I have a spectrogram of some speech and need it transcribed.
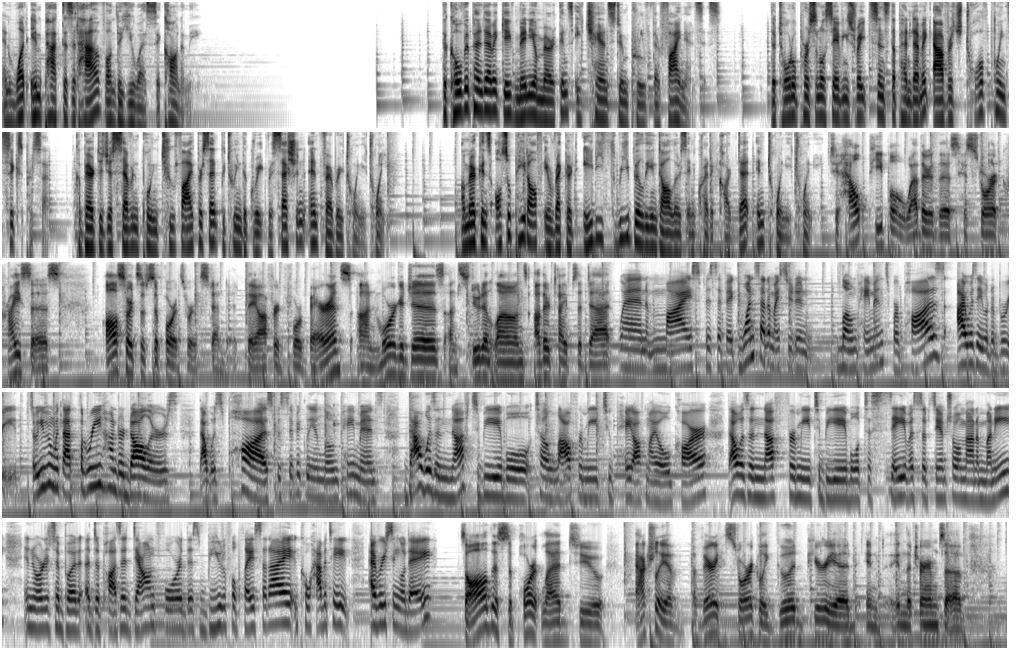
And what impact does it have on the US economy? The COVID pandemic gave many Americans a chance to improve their finances. The total personal savings rate since the pandemic averaged 12.6%, compared to just 7.25% between the Great Recession and February 2020. Americans also paid off a record $83 billion in credit card debt in 2020. To help people weather this historic crisis, all sorts of supports were extended. They offered forbearance on mortgages, on student loans, other types of debt. When my specific, one set of my student loan payments were paused, I was able to breathe. So even with that $300 that was paused specifically in loan payments, that was enough to be able to allow for me to pay off my old car. That was enough for me to be able to save a substantial amount of money in order to put a deposit down for this beautiful place that I cohabitate every single day. So all this support led to actually a, a very historically good period in in the terms of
